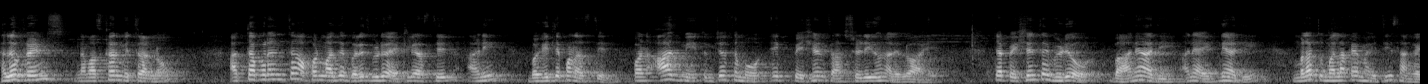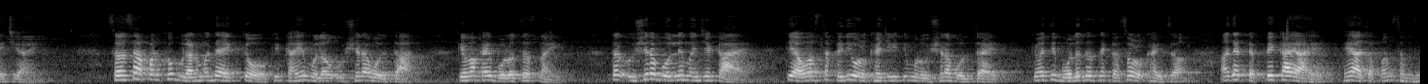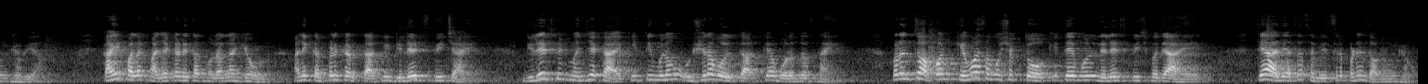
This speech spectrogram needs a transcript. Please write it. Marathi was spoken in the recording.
हॅलो फ्रेंड्स नमस्कार मित्रांनो. आत्तापर्यंत आपण माझे बरेच व्हिडिओ ऐकले असतील आणि बघितले पण असतील. पण आज मी तुमच्यासमोर एक पेशंटचा स्टडी घेऊन आलेलो आहे. त्या पेशंटचा व्हिडिओ पाहण्याआधी आणि ऐकण्याआधी मला तुम्हाला काही माहिती सांगायची आहे. सहसा आपण खूप मुलांमध्ये ऐकतो की काही मुलं उशिरा बोलतात किंवा काही बोलतच नाहीत. तर उशिरा बोलणे म्हणजे काय? ती अवस्था कधी ओळखायची की ती मुलं उशिरा बोलत आहेत किंवा ती बोलतच नाही कसं ओळखायचं? आणि त्या टप्पे काय आहेत? हे आज आपण समजून घेऊया. काही पालक माझ्याकडे येतात मुलांना घेऊन आणि कंप्लेंट करतात की डिलेड स्पीच आहे. डिलेड स्पीच म्हणजे काय? की ती मुलं उशिरा बोलतात किंवा बोलतच नाही परंतु आपण केव्हा सांगू शकतो की ते मूल डिलेड स्पीचमध्ये आहे? त्याआधी आता सविस्तरपणे जाणून घेऊ.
